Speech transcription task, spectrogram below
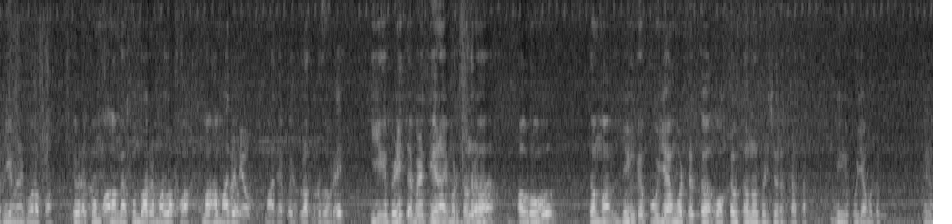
ಅಡಿಗೆ ಮನೆ ಗೋಲಪ್ಪ ಇವರ ಕುಂಬ ಕುಂಬಾರ, ಮಲ್ಲಪ್ಪ, ಮಹಾ ಮಹಾದೇವ್, ಮಹಾದೇವಪ್ಪ ಎಲ್ಲ ದುಡ್ದವ್ರಿ ಈಗ ಬೆಳೀತಾ ಬೆಳೀತಾ ಏನಾಗ್ಬಿಡ್ತಂದ್ರೆ ಅವರು ತಮ್ಮ ಲಿಂಗ ಪೂಜಾ ಮಠಕ್ಕೆ ಒಕ್ಕಲ್ತನ ಬೆಳೆಸಿರೋದು ಹೇಳ್ತಾರೆ ಲಿಂಗ ಪೂಜಾ ಮಠಕ್ಕೆ. ಏನು?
